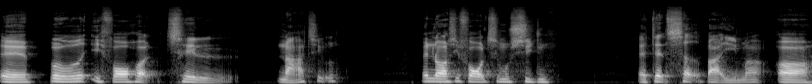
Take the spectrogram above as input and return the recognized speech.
Øh, både i forhold til narrativet, men også i forhold til musikken. Øh, den sad bare i mig, og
